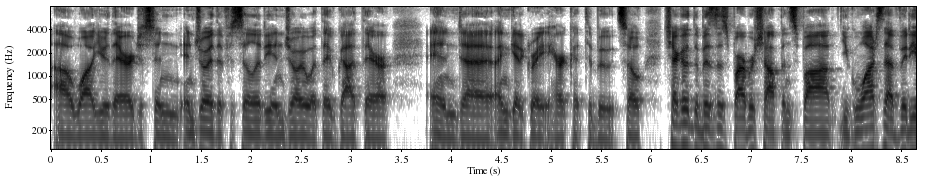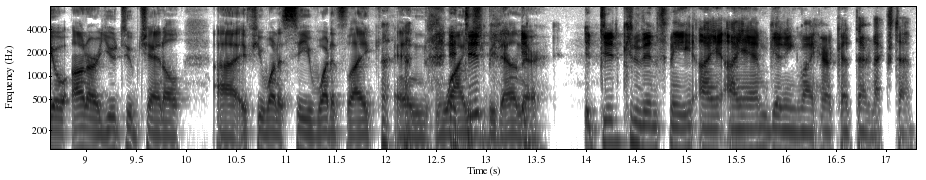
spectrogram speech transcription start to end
uh, while you're there. Just in, enjoy the facility, enjoy what they've got there, and uh, and get a great haircut to boot. So check out the Business Barbershop and Spa. You can watch that video on our YouTube channel uh, if you want to see what it's like and why did, you should be down there. It, it did convince me. I, I am getting my haircut there next time.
